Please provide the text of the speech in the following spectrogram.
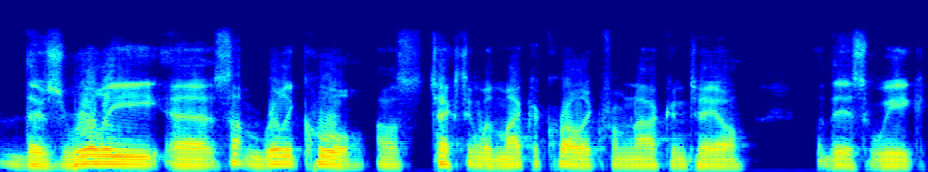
there's really uh, something really cool. I was texting with Micah Krolik from Knock and Tail this week.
